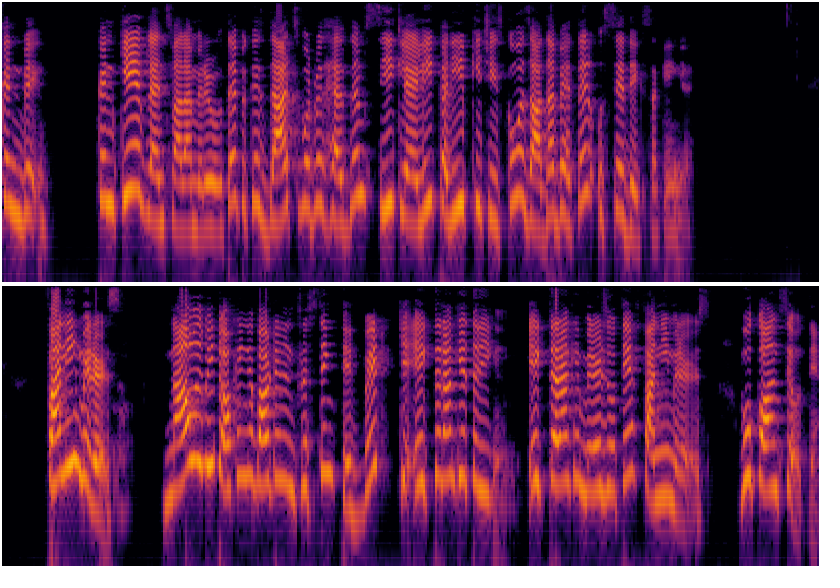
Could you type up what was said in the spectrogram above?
कनकेव लेंस वाला मिरर होता है because that's what will help them see clearly करीब की चीज़ को वो ज़्यादा बेहतर उससे देख सकेंगे funny mirrors now will be talking about an interesting tidbit कि एक तरह के तरीके एक तरह के मिरर्स होते हैं फनी मिरर्स वो कौन से होते हैं?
